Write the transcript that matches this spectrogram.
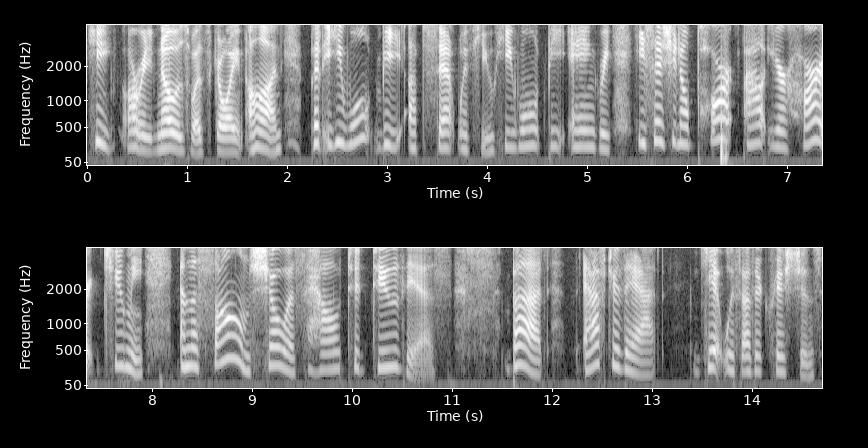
He already knows what's going on, but He won't be upset with you. He won't be angry. He says, you know, pour out your heart to me. And the Psalms show us how to do this. But after that, get with other Christians.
